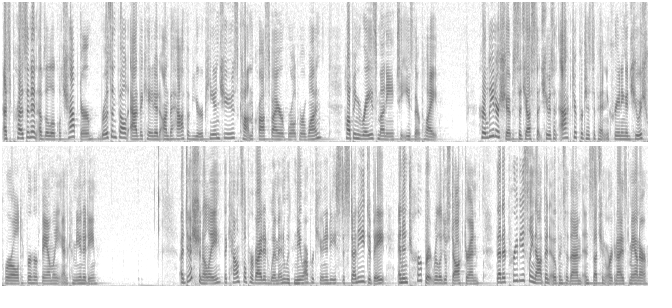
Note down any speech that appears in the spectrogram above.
As president of the local chapter, Rosenfeld advocated on behalf of European Jews caught in the crossfire of World War I, helping raise money to ease their plight. Her leadership suggests that she was an active participant in creating a Jewish world for her family and community. Additionally, the Council provided women with new opportunities to study, debate, and interpret religious doctrine that had previously not been open to them in such an organized manner.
